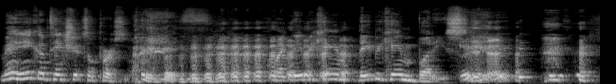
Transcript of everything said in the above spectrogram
man, you ain't gonna take shit so personal. like they became they became buddies.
